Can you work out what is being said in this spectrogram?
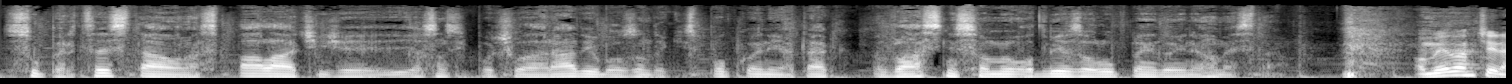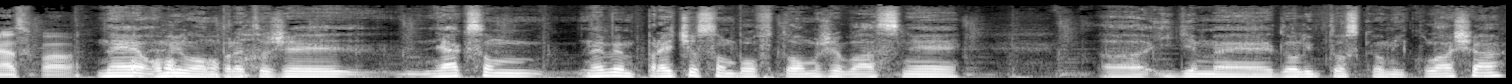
super cesta, ona spala, čiže ja som si počula rádio, bol som taký spokojný a tak. Vlastne som ju odviezol úplne do iného mesta. Omylom či nás chvál? Ne, omylom, pretože nejak som, neviem prečo som bol v tom, že vlastne uh, ideme do Liptovského Mikuláša,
